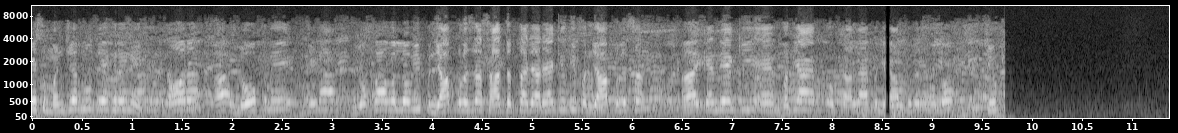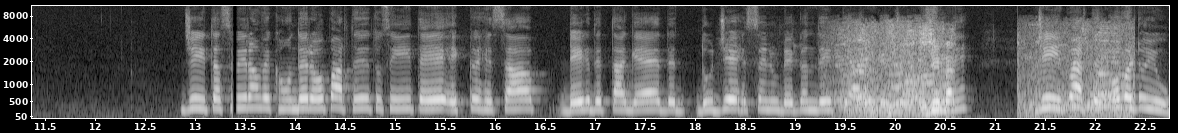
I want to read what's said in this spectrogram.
ਇਸ ਮੰਜ਼ਰ ਨੂੰ ਦੇਖ ਰਹੇ ਨੇ ਔਰ ਲੋਕ ਨੇ ਜਿਹੜਾ ਲੋਕਾਂ ਵੱਲੋਂ ਵੀ ਪੰਜਾਬ ਪੁਲਿਸ ਦਾ ਸਾਥ ਦਿੱਤਾ ਜਾ ਰਿਹਾ ਕਿਉਂਕਿ ਪੰਜਾਬ ਪੁਲਿਸ ਕਹਿੰਦੇ ਆ ਕਿ ਇਹ ਵਧੀਆ ਉਪਰਾਲਾ ਹੈ ਪੰਜਾਬ ਪੁਲਿਸ ਵੱਲੋਂ। ਕਿਉਂਕਿ ਜੀ ਤਸਵੀਰਾਂ ਵਿਖਾਉਂਦੇ ਰਹੋ ਭਾਰਤ ਤੁਸੀਂ ਤੇ ਇੱਕ ਹਿੱਸਾ ਡੇਗ ਦਿੱਤਾ ਗਿਆ ਹੈ ਤੇ ਦੂਜੇ ਹਿੱਸੇ ਨੂੰ ਡੇਗਣ ਦੀ ਤਿਆਰੀ ਵਿੱਚ ਜੀ, ਮੈਂ-। ਜੀ ਭਾਰਤ ਓਵਰ ਟੂ ਯੂ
